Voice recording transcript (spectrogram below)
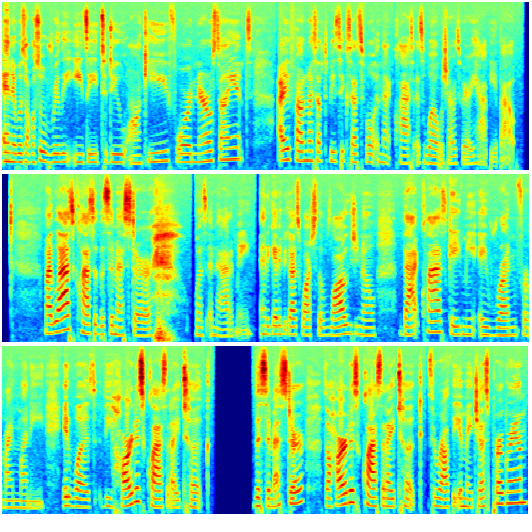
and it was also really easy to do Anki for neuroscience, I found myself to be successful in that class as well, which I was very happy about. My last class of the semester was anatomy. And again, if you guys watch the vlogs, you know that class gave me a run for my money. It was the hardest class that I took the semester, the hardest class that I took throughout the MHS program,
